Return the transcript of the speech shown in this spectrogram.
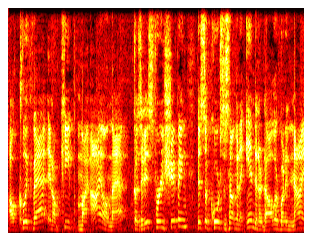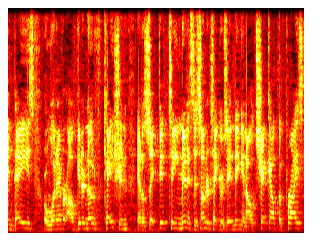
I'll click that, and I'll keep my eye on that because it is free shipping. This, of course, is not going to end at a dollar, but in nine days or whatever, I'll get a notification. It'll say 15 minutes, this Undertaker's ending, and I'll check out the price,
